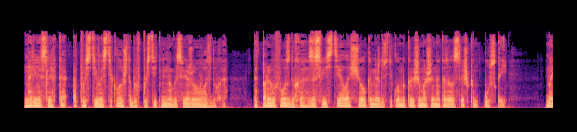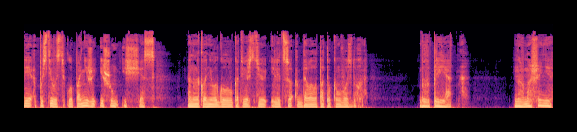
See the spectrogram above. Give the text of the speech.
Мария слегка опустила стекло, чтобы впустить немного свежего воздуха. От порывов воздуха засвистело, щелка между стеклом и крышей машины оказалась слишком узкой. Мария опустила стекло пониже, и шум исчез. Она наклонила голову к отверстию, и лицо обдавало потоком воздуха. Было приятно. Но в машине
